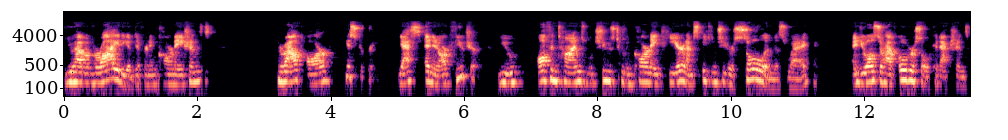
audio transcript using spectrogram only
You have a variety of different incarnations throughout our history, yes, and in our future. You oftentimes will choose to incarnate here, and I'm speaking to your soul in this way, and you also have oversoul connections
